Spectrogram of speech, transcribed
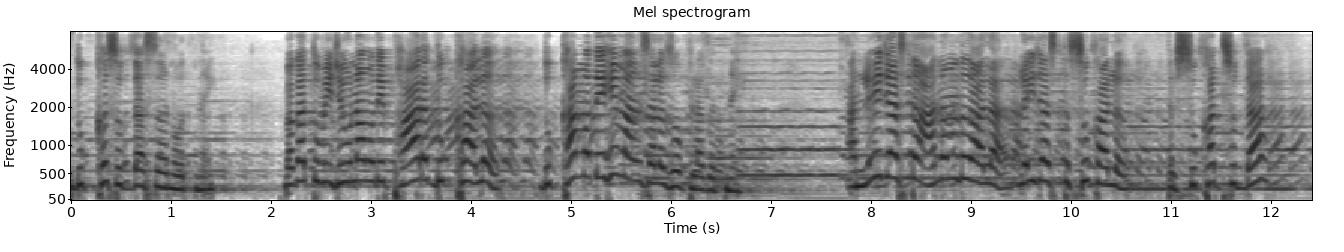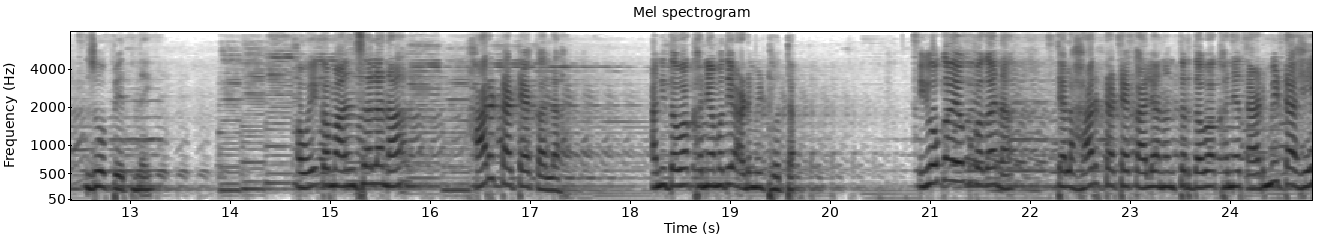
दुःखसुद्धा सहन होत नाही. बघा तुम्ही जीवनामध्ये फार दुःख आलं दुःखामध्येही माणसाला झोप लागत नाही. आणि लई जास्त आनंद आला लई जास्त सुख आलं तर सुखात सुद्धा झोप येत नाही. अहो एका माणसाला ना हार्ट अटॅक आला आणि दवाखान्यामध्ये ॲडमिट होता. योगायोग बघा ना त्याला हार्ट अटॅक आल्यानंतर दवाखान्यात ॲडमिट आहे.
